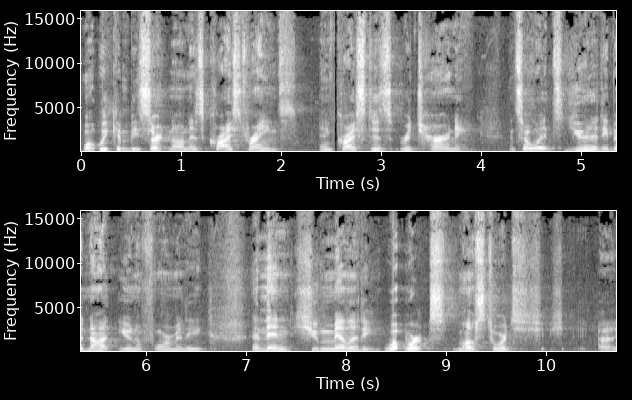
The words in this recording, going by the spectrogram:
what we can be certain on is Christ reigns and Christ is returning. And so it's unity, but not uniformity. And then humility. What works most towards uh,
